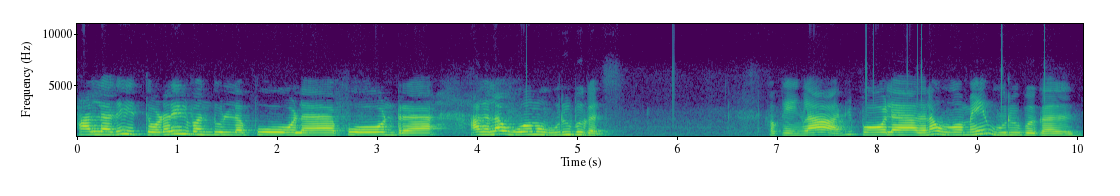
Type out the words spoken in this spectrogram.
அல்லது இத்தொடரில் வந்துள்ள போல போன்ற அதெல்லாம் உவம உருபுகள். ஓகேங்களா? போல. அதெல்லாம் உவமை உருவுகள்.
